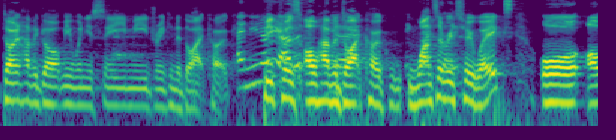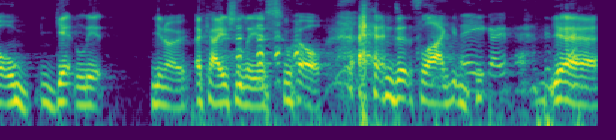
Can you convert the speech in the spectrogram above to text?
don't have a go at me when you see me drinking a Diet Coke. And you know because I'll have a yeah, Diet Coke once every two weeks, or I'll get lit, you know, occasionally as well. And it's like, There you go. Perth. yeah,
